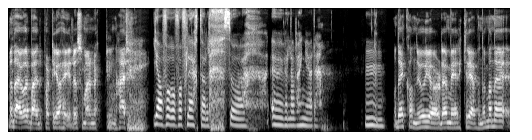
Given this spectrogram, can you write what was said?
Men det er jo Arbeiderpartiet og Høyre som er nøkkelen her. Ja, for å få flertall, så er vi vel avhengig av det. Mm. Og det kan jo gjøre det mer krevende, men jeg,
